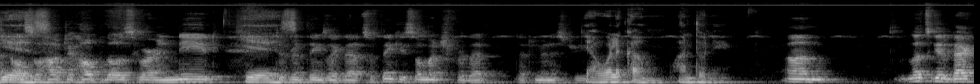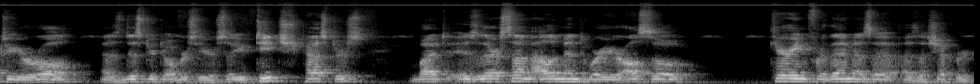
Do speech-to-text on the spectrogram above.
and also how to help those who are in need. yes Different things like that. So thank you so much for that that ministry. yeah welcome anthony Um, let's get back to your role as district overseer. So you teach pastors, but is there some element where you're also caring for them as a as a shepherd?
